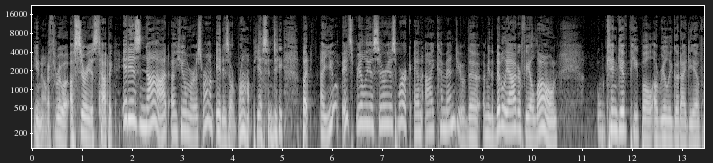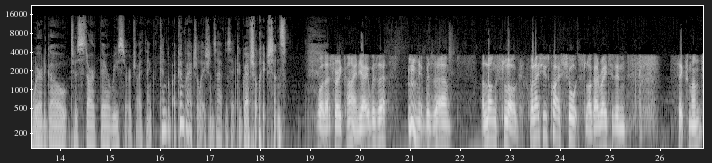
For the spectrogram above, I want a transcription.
you know, through a, a serious topic." It is not a humorous romp. It is a romp. Yes, indeed. But uh, you it's really a serious work and I commend you. The I mean, the bibliography alone can give people a really good idea of where to go to start their research. I think. Con- congratulations! I have to say, congratulations. Well, that's very kind. Yeah, it was a it was um, a long slog. Well, actually, it was quite a short slog. I wrote it in six months.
